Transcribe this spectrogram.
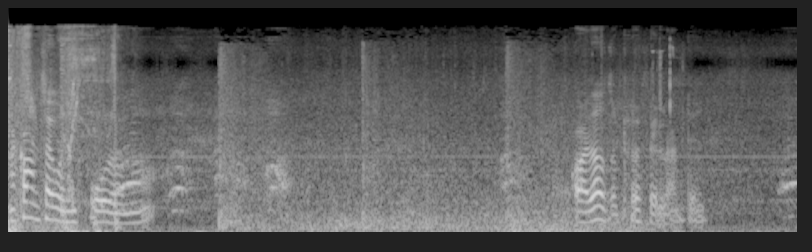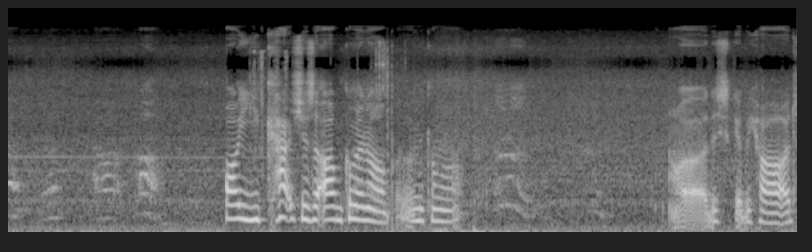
I can't tell when you fall or not. Oh, that was a perfect landing. Oh, you catch us. I'm coming up. Let me come up. Oh, this is gonna be hard.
